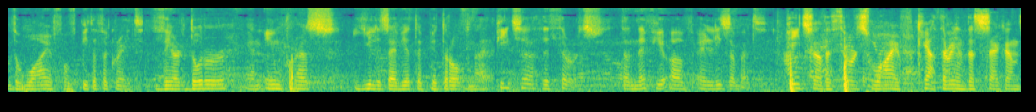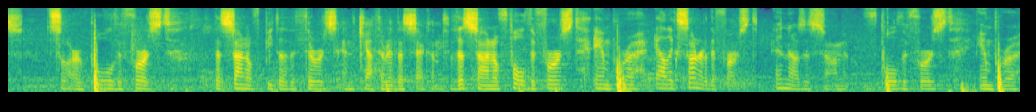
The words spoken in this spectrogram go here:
the wife of Peter the Great, their daughter and Empress Yelizaveta Petrovna, Peter the Third, the nephew of Elizabeth, Peter the Third's wife, Catherine the Second, Tsar Paul the First, the son of Peter III and Catherine II, the son of Paul I, Emperor Alexander I, another son of Paul I, Emperor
